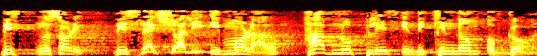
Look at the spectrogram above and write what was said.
this, no, sorry. The sexually immoral have no place in the kingdom of God.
